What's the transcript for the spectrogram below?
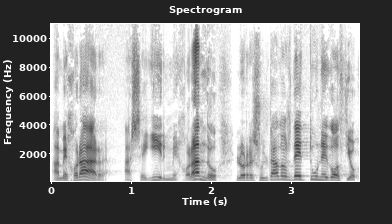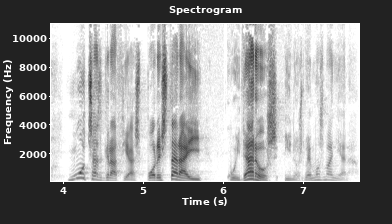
a mejorar, a seguir mejorando los resultados de tu negocio. Muchas gracias por estar ahí. Cuidaros y nos vemos mañana.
